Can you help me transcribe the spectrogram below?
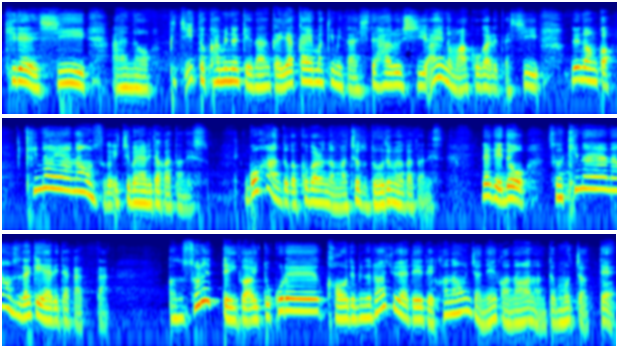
綺麗し、あの、ピチッと髪の毛なんか夜会巻きみたいにしてはるし、ああいうのも憧れたし、で、なんか、機内アナウンスが一番やりたかったんです。ご飯とか配るのはまあちょっとどうでもよかったんです。だけど、その機内アナウンスだけやりたかった。あの、それって意外とこれ、顔デビのラジオやでで叶うんじゃねえかななんて思っちゃって、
